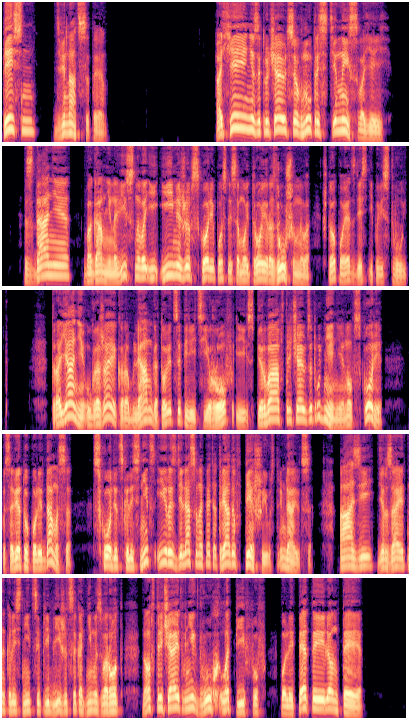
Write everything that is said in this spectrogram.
Песнь двенадцатая Ахеи не заключаются внутрь стены своей. Здание богам ненавистного и ими же вскоре после самой Трои разрушенного, что поэт здесь и повествует. Трояне, угрожая кораблям, готовятся перейти ров и сперва встречают затруднения, но вскоре, по совету Полидамоса, сходят с колесниц и, разделяся на пять отрядов, пешие устремляются. Азий дерзает на колеснице приближиться к одним из ворот, но встречает в них двух лапифов, Полипета и Леонтея.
